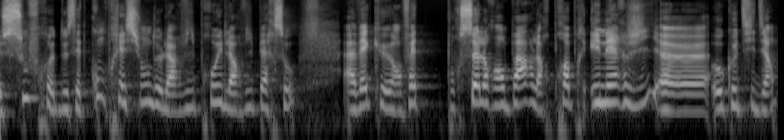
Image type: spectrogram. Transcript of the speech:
souffrent de cette compression de leur vie pro et de leur vie perso avec en fait pour seul rempart leur propre énergie au quotidien.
